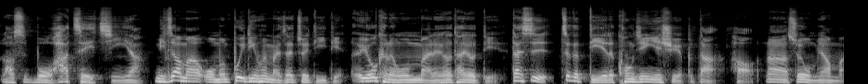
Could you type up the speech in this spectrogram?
老师我哈贼急呀，你知道吗？我们不一定会买在最低点，有可能我们买了以后它又跌，但是这个跌的空间也许也不大。好，那所以我们要买。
